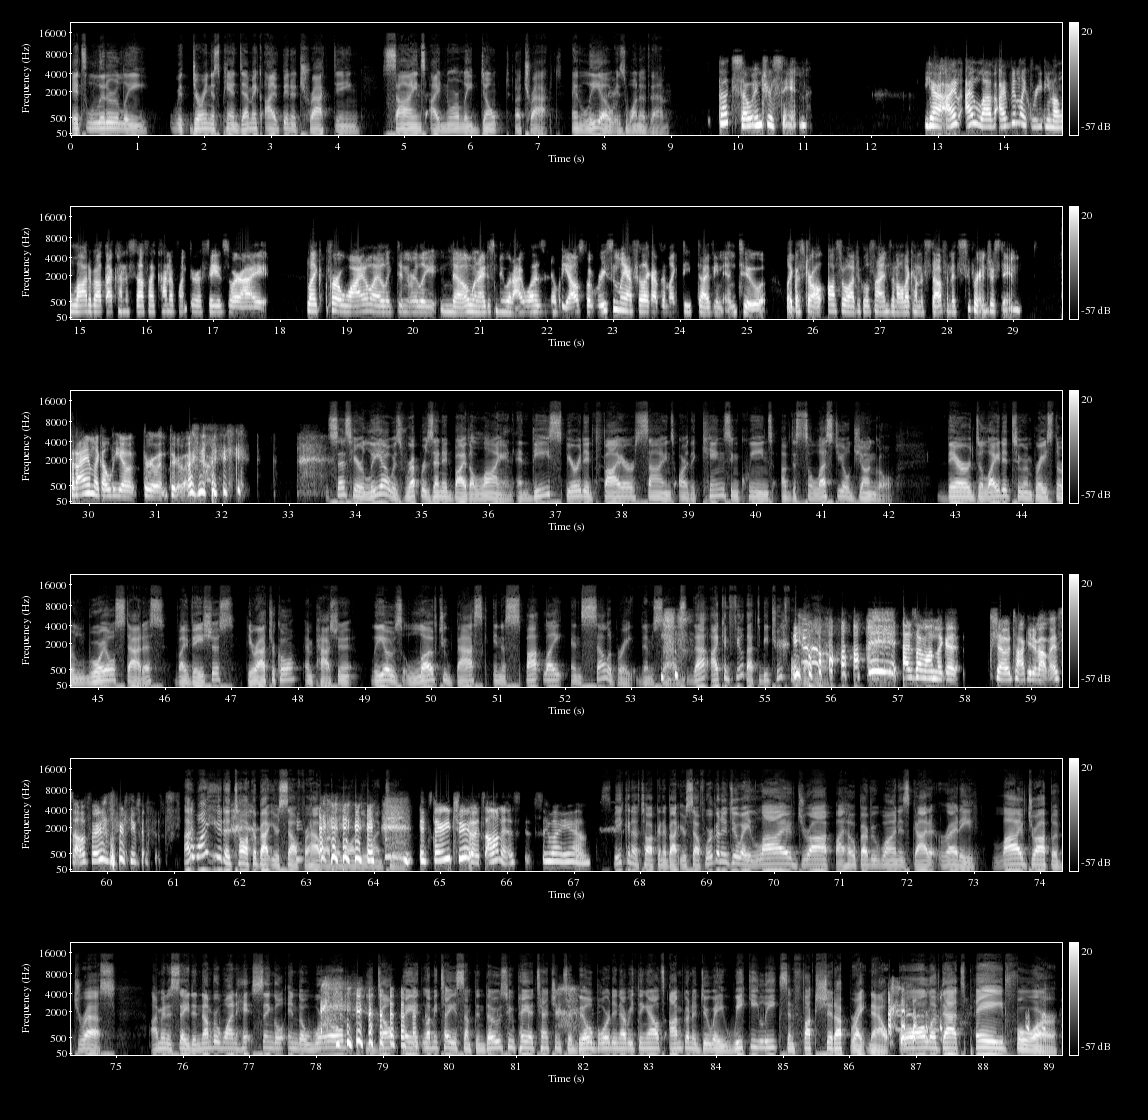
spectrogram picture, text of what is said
It's literally with during this pandemic, I've been attracting signs I normally don't attract, and Leo is one of them. That's so interesting. Yeah, I I love I've been like reading a lot about that kind of stuff. I kind of went through a phase where I like for a while I like didn't really know and I just knew what I was and nobody else, but recently I feel like I've been like deep diving into like astro- astrological signs and all that kind of stuff and it's super interesting. But I am like a Leo through and through. Like It says here Leo is represented by the lion, and these spirited fire signs are the kings and queens of the celestial jungle. They're delighted to embrace their royal status, vivacious, theatrical, and passionate. Leos love to bask in the spotlight and celebrate themselves. that I can feel that to be truthful as I'm on like a show talking about myself for 30 minutes. I want you to talk about yourself for however long you want to. It's very true. It's honest. It's who I am. Speaking of talking about yourself, we're going to do a live drop. I hope everyone has got it ready. Live drop of Dress. I'm going to say the number one hit single in the world. you don't pay it. Let me tell you something. Those who pay attention to Billboard and everything else, I'm going to do a WikiLeaks and fuck shit up right now. All of that's paid for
